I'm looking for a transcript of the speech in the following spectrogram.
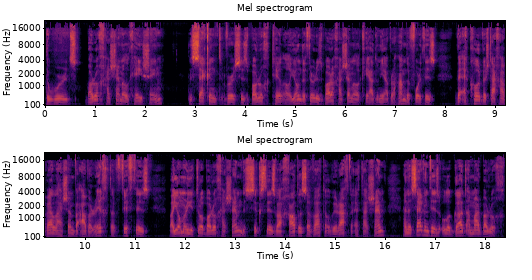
The words Baruch Hashem Elkei. The second verse is Baruch Kel Elyon. The third is Baruch Hashem Elkei Adoni Abraham. The fourth is Ve'ekod V'shtachavel Hashem Va'avarech. The fifth is Vayomer Yitro Baruch Hashem. The sixth is Vachalta Savata Uvirachta Et Hashem. And the seventh is Ulagad Amar Baruch.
